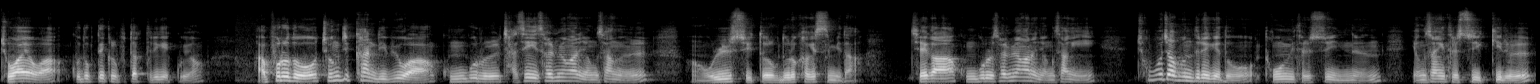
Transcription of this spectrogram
좋아요와 구독 댓글 부탁드리겠고요. 앞으로도 정직한 리뷰와 공구를 자세히 설명하는 영상을 어, 올릴 수 있도록 노력하겠습니다. 제가 공구를 설명하는 영상이 초보자분들에게도 도움이 될 수 있는 영상이 될 수 있기를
